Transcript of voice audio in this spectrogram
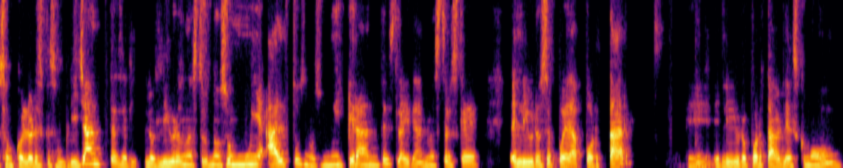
son colores que son brillantes, los libros nuestros no son muy altos, no son muy grandes, la idea nuestra es que el libro se pueda portar, eh, el libro portable es como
